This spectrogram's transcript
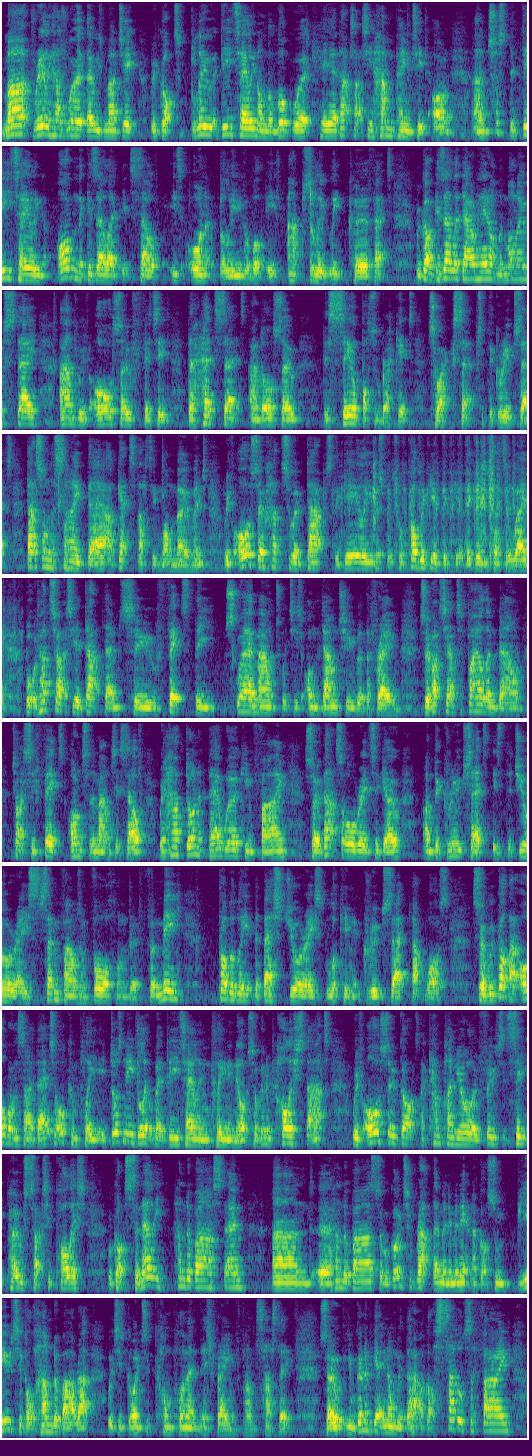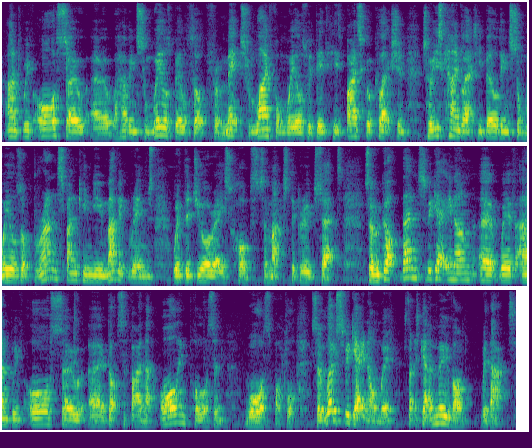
Mark really has worked though his magic We've got blue detailing on the lug work here. That's actually hand painted on and just the detailing on the Gazelle itself is unbelievable. It's absolutely perfect. We've got Gazelle down here on the mono stay and we've also fitted the headset and also the sealed bottom bracket to accept the group set. That's on the side there, I'll get to that in one moment. We've also had to adapt the gear levers, which will probably give the, the group set away, but we've had to actually adapt them to fit the square mount which is on the down tube of the frame. So we've actually had to file them down to actually fit onto the mount itself. We have done, they're working fine, so that's all ready to go. And the group set is the Dura-Ace 7400. For me, probably the best Dura-Ace looking group set that was. So we've got that all on the side there, it's all complete. It does need a little bit of detailing and cleaning up, so we're going to polish that. We've also got a Campagnolo fluted seat post to actually polish. We've got Cinelli handlebar stem, and uh, handlebars. So we're going to wrap them in a minute and I've got some beautiful handlebar wrap which is going to complement this frame. Fantastic. So you're going to be getting on with that. I've got a saddle to find and we've also uh, we're having some wheels built up from Mitch from Life on Wheels. We did his bicycle collection. So he's kindly actually building some wheels up brand spanking new Mavic rims with the Dura-Ace hubs to match the group set so we've got them to be getting on uh, with and we've also uh, got to find that all important water bottle. So loads to be getting on with, so let's get a move on with that.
